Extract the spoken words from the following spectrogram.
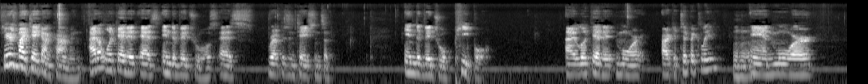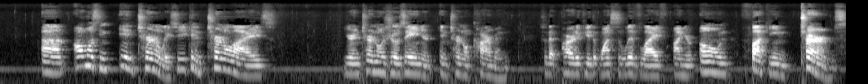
Here's my take on Carmen. I don't look at it as individuals, as representations of individual people. I look at it more archetypically Mhm. and more um, almost in, internally. So you can internalize your internal Jose and your internal Carmen. So that part of you that wants to live life on your own fucking terms.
